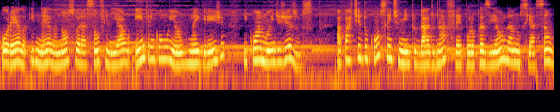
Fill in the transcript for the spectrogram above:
Por ela e nela, nossa oração filial entra em comunhão na Igreja e com a Mãe de Jesus. A partir do consentimento dado na fé por ocasião da Anunciação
